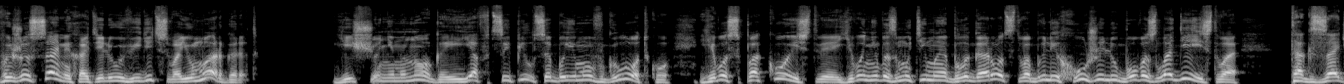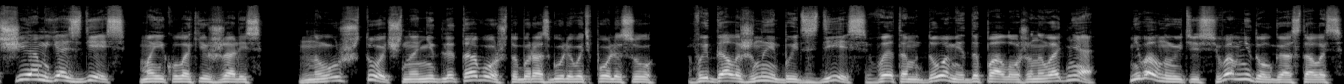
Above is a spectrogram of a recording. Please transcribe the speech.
Вы же сами хотели увидеть свою Маргарет. Еще немного, и я вцепился бы ему в глотку. Его спокойствие, его невозмутимое благородство были хуже любого злодейства. Так зачем я здесь? Мои кулаки сжались. Ну уж точно не для того, чтобы разгуливать по лесу. Вы должны быть здесь, в этом доме до положенного дня. Не волнуйтесь, вам недолго осталось.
